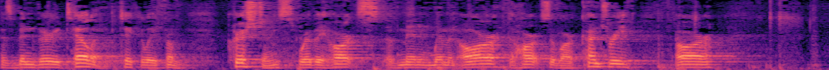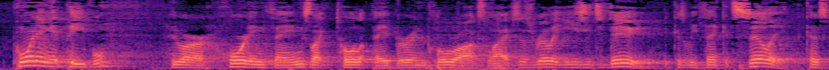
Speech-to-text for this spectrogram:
has been very telling, particularly from Christians, where the hearts of men and women are, the hearts of our country are, pointing at people who are hoarding things like toilet paper and Clorox wipes is really easy to do because we think it's silly, because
